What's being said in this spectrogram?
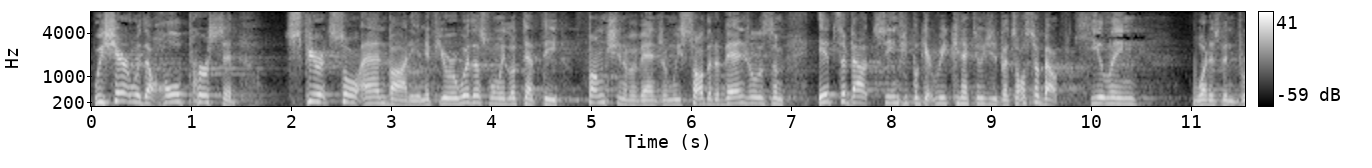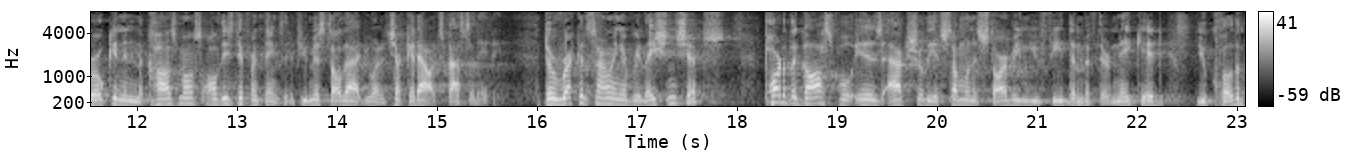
We share it with the whole person, spirit, soul, and body. And if you were with us when we looked at the function of evangelism, we saw that evangelism, it's about seeing people get reconnected with Jesus, but it's also about healing what has been broken in the cosmos, all these different things. And if you missed all that, you want to check it out. It's fascinating. The reconciling of relationships. Part of the gospel is actually if someone is starving, you feed them. If they're naked, you clothe them.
